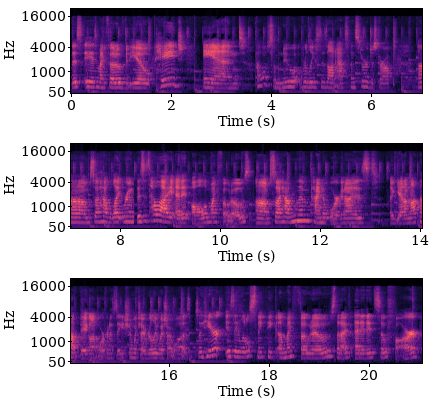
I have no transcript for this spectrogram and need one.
This is my photo video page and oh, some new releases on Aspen Store just dropped. Um, so I have Lightroom. This is how I edit all of my photos. Um, so I have them kind of organized. Again, I'm not that big on organization, which I really wish I was. So here is a little sneak peek of my photos that I've edited so far.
